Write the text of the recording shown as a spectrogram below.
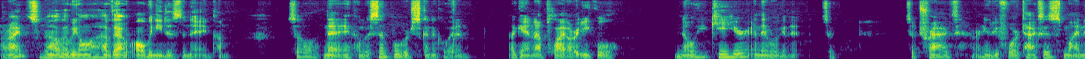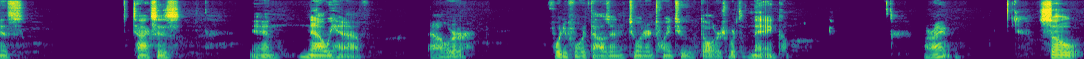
All right, so now that we don't have that, all we need is the net income. So net income is simple. We're just gonna go ahead and again apply our equal no key here, and then we're going to sub subtract earnings before taxes minus taxes, and now we have our $44,222 worth of net income. All right. So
